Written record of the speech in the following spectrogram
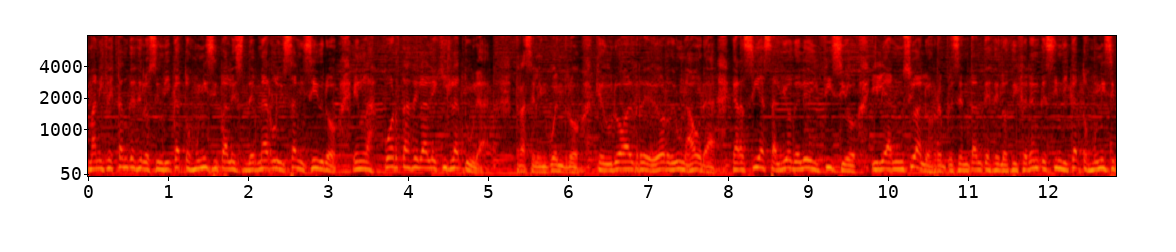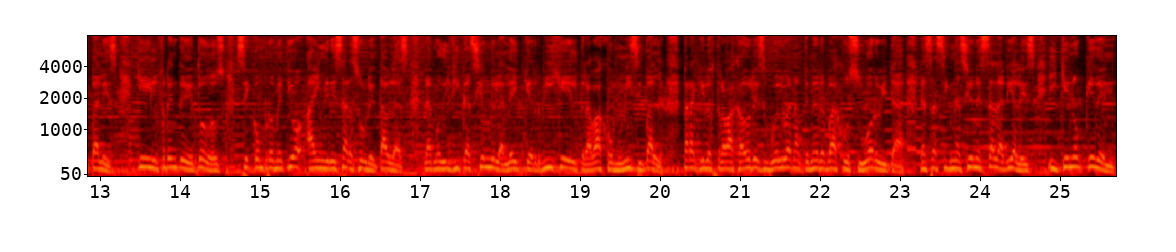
manifestantes de los sindicatos municipales de Merlo y San Isidro en las puertas de la legislatura. Tras el encuentro, que duró alrededor de una hora, García salió del edificio y le anunció a los representantes de los diferentes sindicatos municipales que el Frente de Todos se comprometió a ingresar sobre tablas la modificación de la ley que rige el trabajo municipal para que los trabajadores vuelvan a tener bajo su órbita las asignaciones salariales y que no queden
